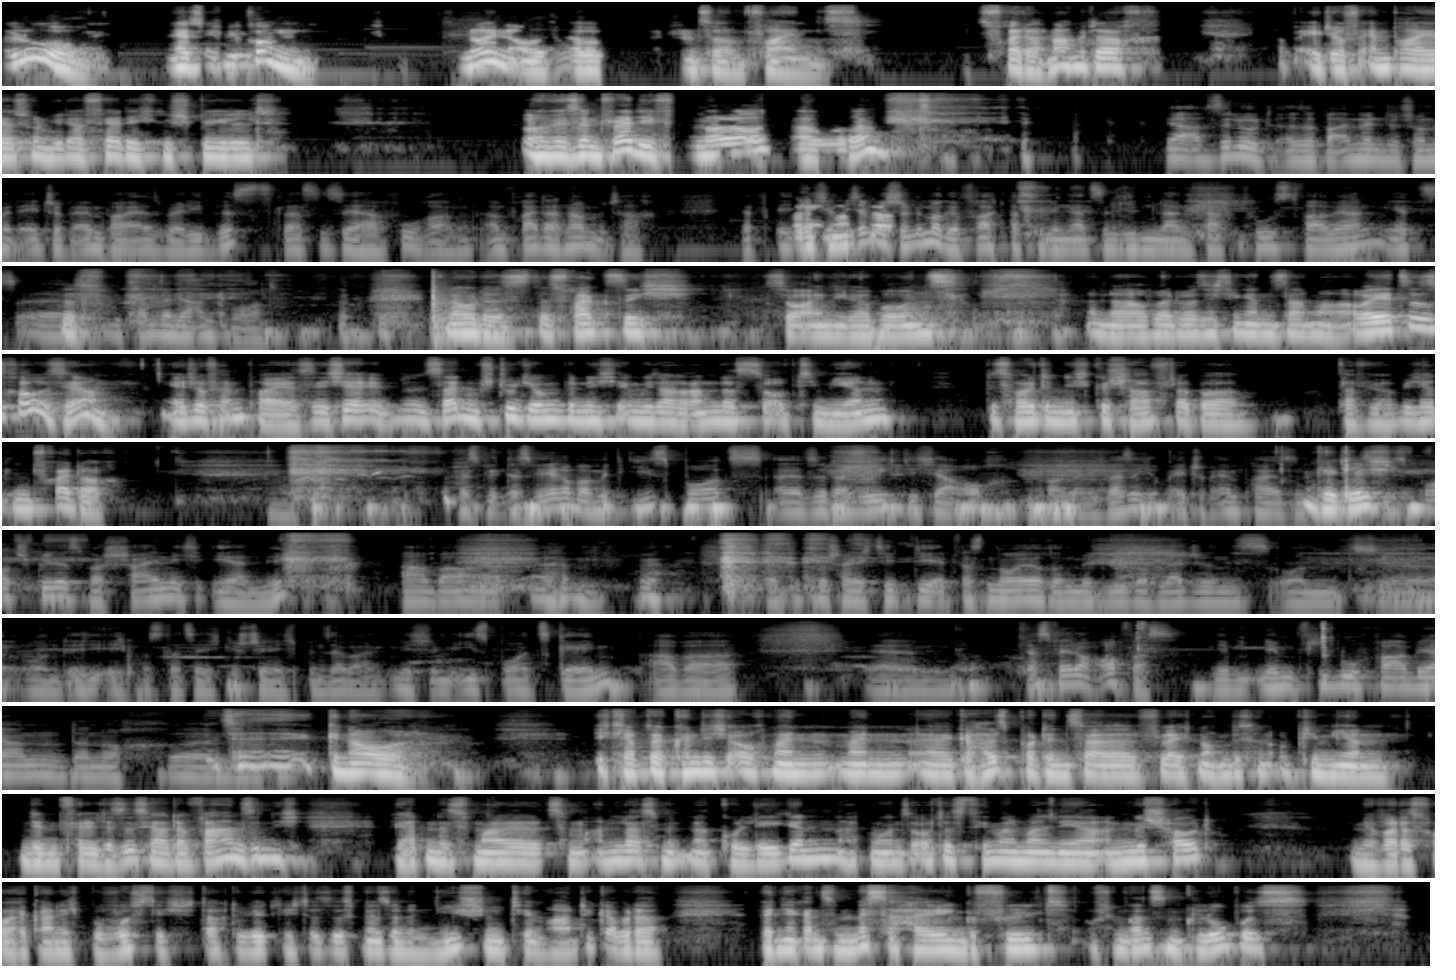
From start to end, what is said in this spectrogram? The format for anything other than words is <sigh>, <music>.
Hallo, herzlich willkommen zur neuen. Ausgabe von of Finds. Es ist Freitagnachmittag, habe Age of Empires schon wieder fertig gespielt. Und wir sind ready für 'ne neue Ausgabe, oder? <laughs> Ja, absolut. Also, vor allem, wenn du schon mit Age of Empires ready bist, das ist ja hervorragend am Freitagnachmittag. Da ich ich habe mich schon immer gefragt, was du den ganzen lieben langen Tag tust, Fabian. Jetzt, äh Das haben wir 'ne Antwort. <laughs> Genau das. Das fragt sich so einiger bei uns an der Arbeit, was ich den ganzen Tag mache. Aber jetzt ist es raus, ja. Age of Empires. Ich, äh seit dem Studium bin ich irgendwie da dran, das zu optimieren. Bis heute nicht geschafft, aber dafür habe ich halt 'n Freitag. <laughs> Das das wäre aber mit E-Sports also, da sehe ich dich ja auch. Ich weiß nicht, ob Age of Empires 'n großes Wirklich? E-Sports-Spiel ist, wahrscheinlich eher nicht. Aber, ähm, da gibt's wahrscheinlich die die etwas neueren mit League of Legends und, äh und i ich muss tatsächlich gestehen, ich bin selber nicht im E-Sports-Game, aber, ähm, das wäre doch auch was. Neben neben FIBO, Fabian, dann noch, äh? Äh, genau. Ich glaube, da könnte ich auch mein mein, äh, Gehaltspotenzial vielleicht noch 'n bisschen optimieren in dem Feld. Das ist ja der wahnsinnig. Wir hatten das mal zum Anlass mit 'ner Kollegin hatten wir uns auch das Thema mal näher angeschaut. Mir war das vorher gar nicht bewusst. Ich dachte wirklich, das ist mehr so 'ne Nischenthematik, aber da werden ja ganze Messehallen gefüllt auf dem ganzen Globus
